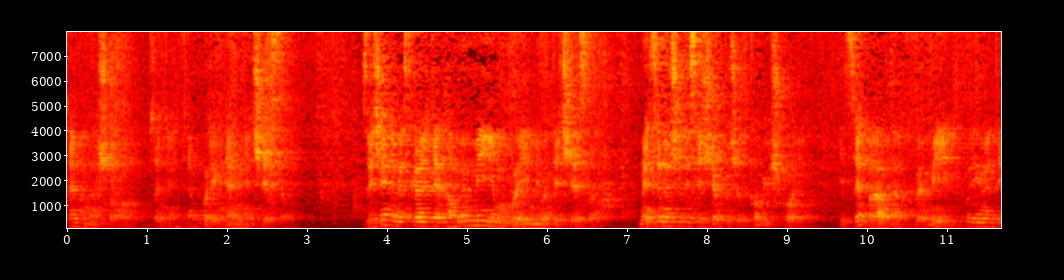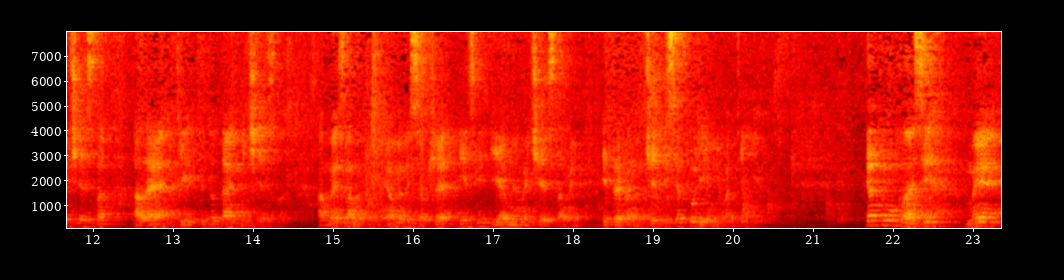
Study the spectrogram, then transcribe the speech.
Тема нашого заняття порівняння чисел. Звичайно, ви скажете, а ми вміємо порівнювати числа. Ми це навчилися ще в початковій школі. І це правда, ви вмієте порівнювати числа, але тільки додатні числа. А ми з вами познайомилися вже із від'ємними числами, і треба навчитися порівнювати їх. В п'ятому класі ми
